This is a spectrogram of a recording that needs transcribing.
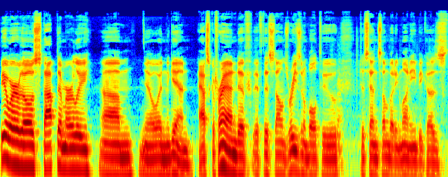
be aware of those. Stop them early. Um, you know, and again, ask a friend if if this sounds reasonable to to send somebody money because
